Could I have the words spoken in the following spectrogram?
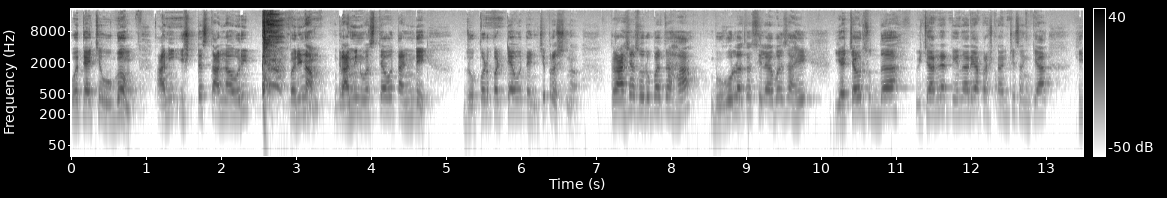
व त्याचे उगम आणि इष्टस्थानावरील परिणाम ग्रामीण वस्त्या व तांडे झोपडपट्ट्या व त्यांचे प्रश्न. तर अशा स्वरूपाचा हा भूगोलाचा सिलेबस आहे. याच्यावर सुद्धा विचारण्यात येणाऱ्या प्रश्नांची संख्या ही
